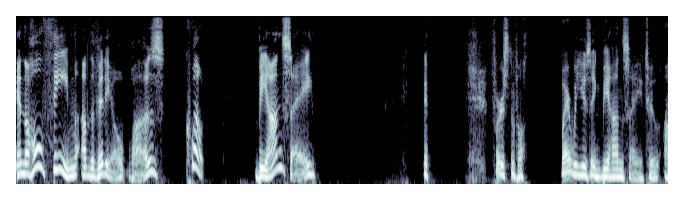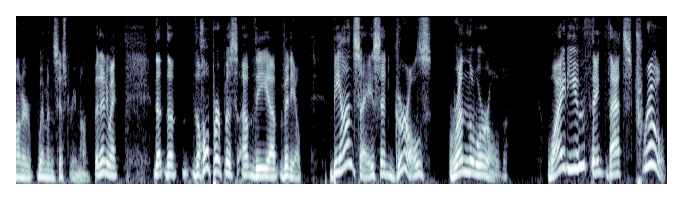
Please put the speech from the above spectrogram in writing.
And the whole theme of the video was quote Beyonce First of all, why are we using Beyonce to honor Women's History Month? But anyway, the the the whole purpose of the uh, video, Beyonce said, "Girls run the world." Why do you think that's true?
